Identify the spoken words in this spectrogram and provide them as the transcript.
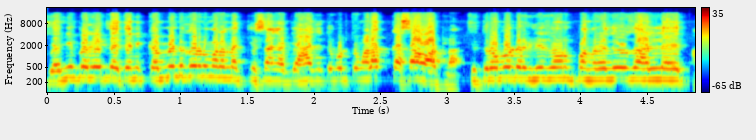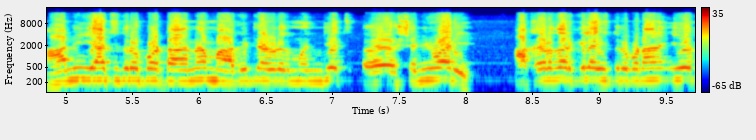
ज्यांनी बघितलंय त्यांनी कमेंट करून मला नक्की सांगा की हा चित्रपट तुम्हाला कसा वाटला? चित्रपट रिलीज होऊन पंधरा दिवस झाले आहेत. आणि या चित्रपटानं मागितल्या वेळेस म्हणजेच शनिवारी अकरा तारखेला चित्रपटाने एक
